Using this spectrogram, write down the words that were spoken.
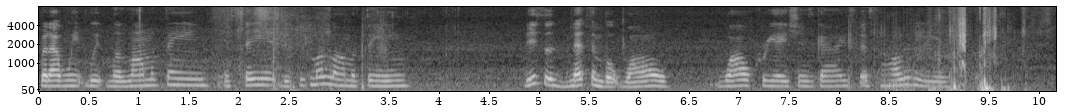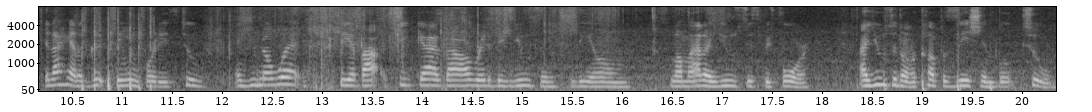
but I went with my llama thing instead. This is my llama thing. This is nothing but wall wall creations, guys. That's all it is. And I had a good theme for this too. And you know what? See about see guys, I already been using the um llama. I don't use this before. I use it on a composition book too.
